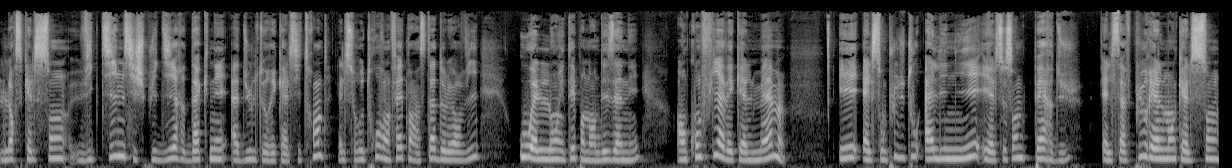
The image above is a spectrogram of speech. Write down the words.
lorsqu'elles sont victimes, si je puis dire, d'acné adulte récalcitrante, elles se retrouvent en fait à un stade de leur vie où elles l'ont été pendant des années, en conflit avec elles-mêmes, et elles sont plus du tout alignées et elles se sentent perdues. Elles savent plus réellement quelles sont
